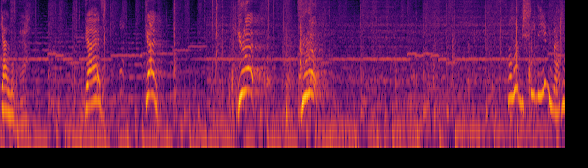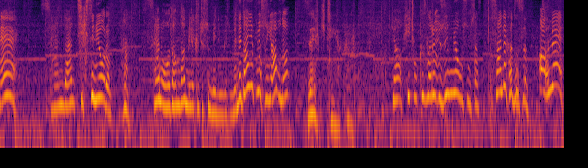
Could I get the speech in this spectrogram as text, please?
Gel buraya. Gel. Gel. Yürü. Yürü. Sana bir şey diyeyim mi? Ne? Senden tiksiniyorum. Sen o adamdan bile kötüsün benim gözümde. Neden yapıyorsun ya bunu? Zevk için yapıyorum. Ya hiç o kızlara üzülmüyor musun sen? Sen de kadınsın. Ahmet!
